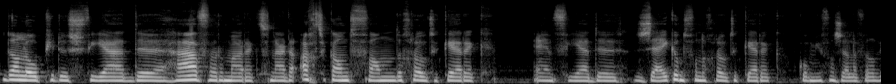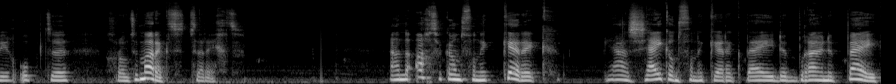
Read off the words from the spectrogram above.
Dan loop je dus via de Havermarkt naar de achterkant van de grote kerk. En via de zijkant van de grote kerk kom je vanzelf wel weer op de grote markt terecht. Aan de achterkant van de kerk, ja, zijkant van de kerk bij de Bruine Pij,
